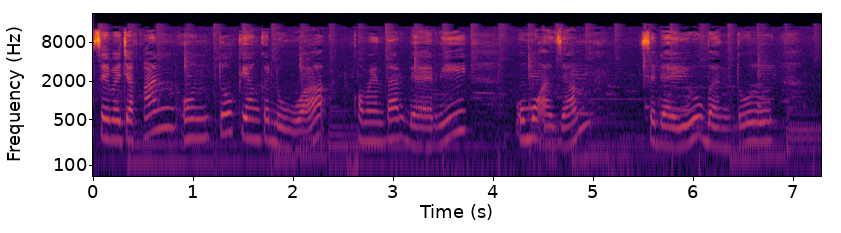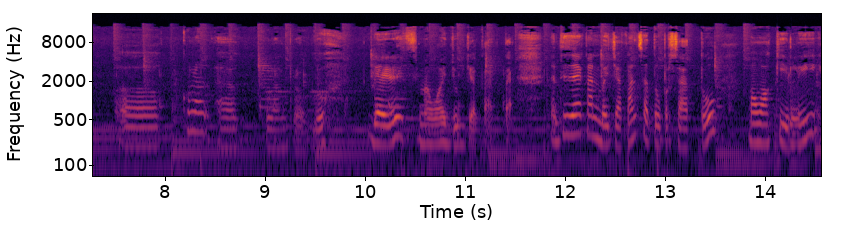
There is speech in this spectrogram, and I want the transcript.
Saya bacakan untuk yang kedua komentar dari Umu Azam Sedayu Bantul uh, Kulon, uh, Kulon Progo dari Simawa Yogyakarta. Nanti saya akan bacakan satu persatu mewakili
